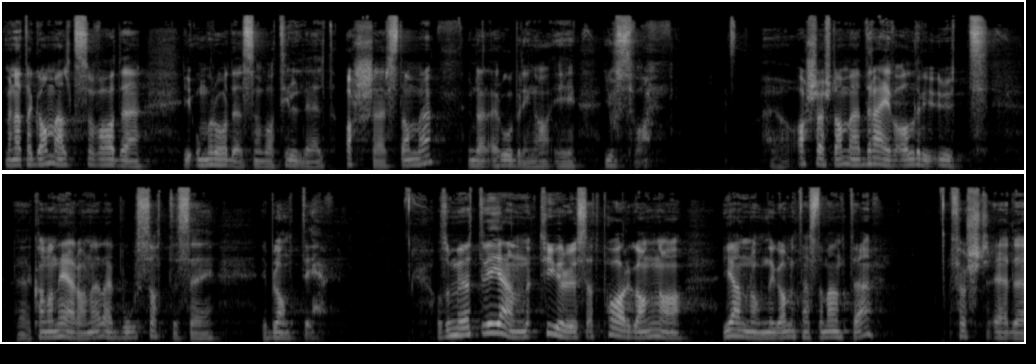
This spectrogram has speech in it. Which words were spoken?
Men etter gammelt så var det i området som var tildelt Asher stamme under erobringa i Josva. Asher stamme drev aldri ut eh, kanonerene. De bosatte seg iblant dem. Og Så møter vi igjen Tyrus et par ganger gjennom Det gamle testamentet. Først er det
